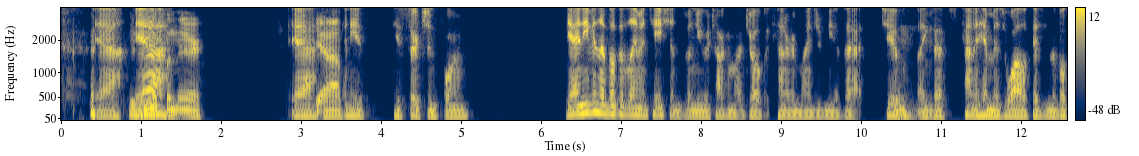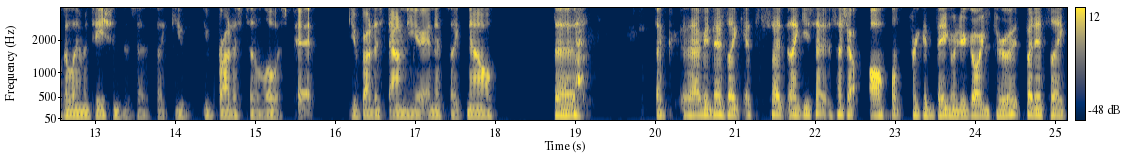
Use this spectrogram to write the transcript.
yeah, There's yeah, no there. yeah, Yeah. and he's he's searching for him. Yeah, and even the Book of Lamentations, when you were talking about Job, it kind of reminded me of that too. Like Mhm. that's kind of him as well, because in the Book of Lamentations it says like you've you've brought us to the lowest pit, you brought us down here, and it's like now the the I mean, there's like it's such like you said, it's such an awful freaking thing when you're going through it, but it's like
